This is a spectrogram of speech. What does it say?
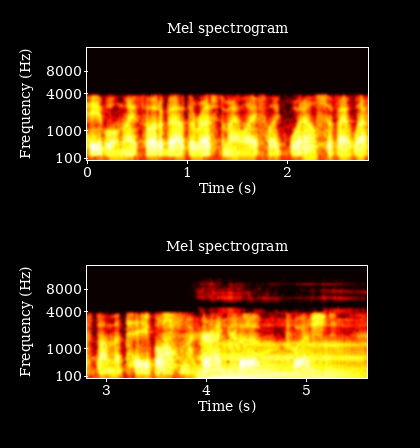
table. And I thought about the rest of my life, like, what else have I left on the table where I could have pushed?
